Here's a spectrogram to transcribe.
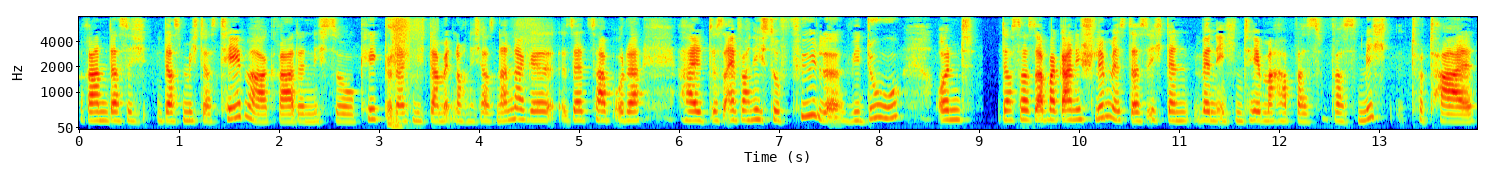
daran, dass ich, dass mich das Thema gerade nicht so kickt oder ich mich damit noch nicht auseinandergesetzt habe oder halt das einfach nicht so fühle wie du und dass das aber gar nicht schlimm ist, dass ich dann, wenn ich ein Thema habe, was, was mich total,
